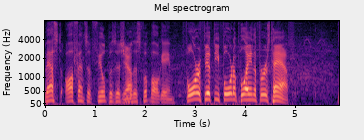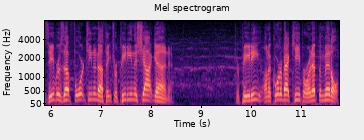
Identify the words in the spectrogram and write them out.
best offensive field position Yeah. of this football game. 4.54 to play in the first half. Zebras up 14 to nothing. Trapedi in the shotgun. Trapedi on a quarterback keeper right up the middle.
